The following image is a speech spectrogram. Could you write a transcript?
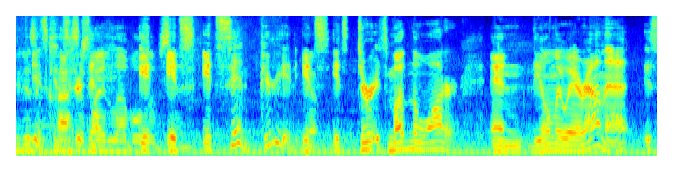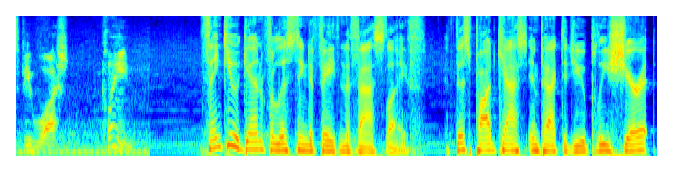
it's considered sin. classified levels It- of sin. It's it's sin. Period. It's it's dirt. It's mud in the water, and the only way around that is to be washed clean. Thank you again for listening to Faith in the Fast Life. If this podcast impacted you, please share it,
